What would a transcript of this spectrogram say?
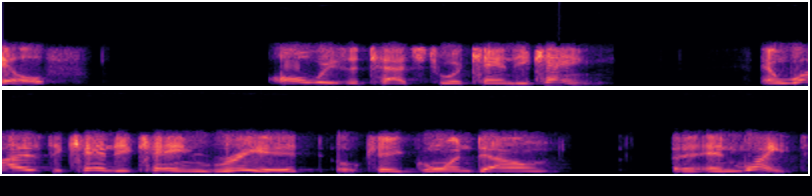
elf always attached to a candy cane? And why is the candy cane red, okay, going down uh, and white?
